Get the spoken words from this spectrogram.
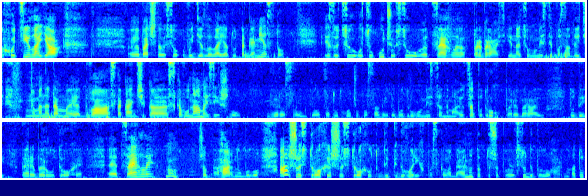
хотіла я, бачите, ось виділила я тут таке місто. І оцю, оцю кучу всю е, цегли прибрати. І на цьому місці посадити. У мене там е, два стаканчика з кавунами зійшло. Дві рослинки. Оце тут хочу посадити, бо другого місця немає. Оце потроху перебираю туди, переберу трохи е, цегли, ну, щоб гарно було. А щось трохи, щось трохи туди під горіх поскладаю. Ну, тобто, щоб е, всюди було гарно. А тут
